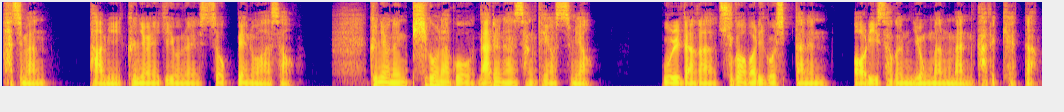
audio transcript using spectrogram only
하지만 밤이 그녀의 기운을 쏙 빼놓아서 그녀는 피곤하고 나른한 상태였으며 울다가 죽어버리고 싶다는 어리석은 욕망만 가득했다.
